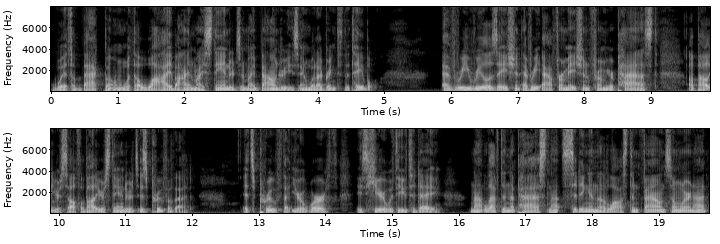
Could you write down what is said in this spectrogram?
with a backbone, with a why behind my standards and my boundaries and what I bring to the table. Every realization, every affirmation from your past about yourself, about your standards is proof of that. It's proof that your worth is here with you today, not left in the past, not sitting in the lost and found somewhere, not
